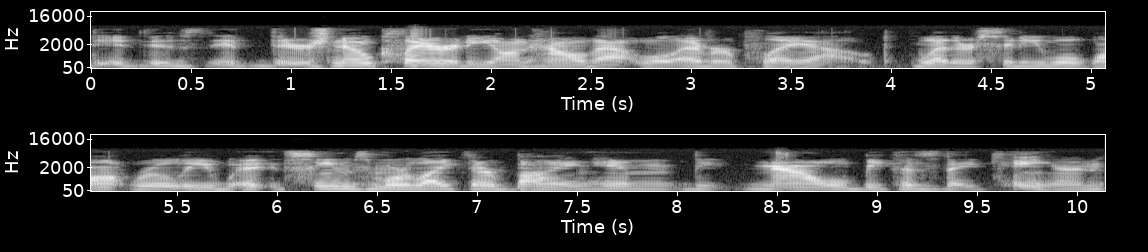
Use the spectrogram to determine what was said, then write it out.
it, is- it, there's no clarity on how that will ever play out. Whether City will want Rulli, it seems more like they're buying him now because they can,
